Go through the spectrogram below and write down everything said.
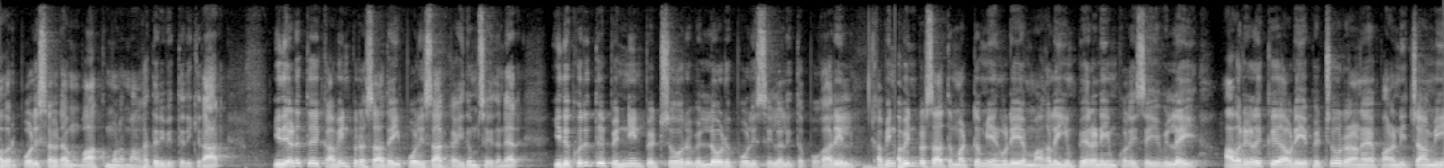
அவர் போலீசாரிடம் வாக்குமூலமாக தெரிவித்திருக்கிறார். இதையடுத்து கவின் பிரசாத்தை போலீசார் கைதும் செய்தனர். இது குறித்து பெண்ணின் பெற்றோர் வெள்ளோடு போலீசில் அளித்த புகாரில் கவின் கவின் பிரசாத் மட்டும் என்னுடைய மகளையும் பேரனையும் கொலை செய்யவில்லை. அவர்களுக்கு அவருடைய பெற்றோரான பழனிசாமி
